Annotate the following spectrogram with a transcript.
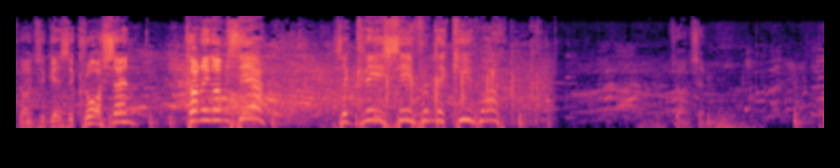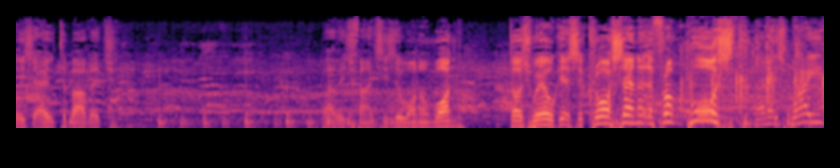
Johnson gets the cross in. Cunningham's there. It's a great save from the keeper. Johnson plays it out to Babbage. Babbage fancies the one on one. Does well, gets the cross in at the front post, and it's wide.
